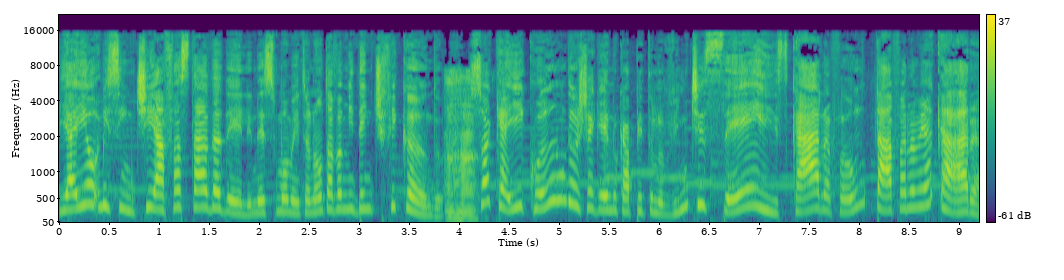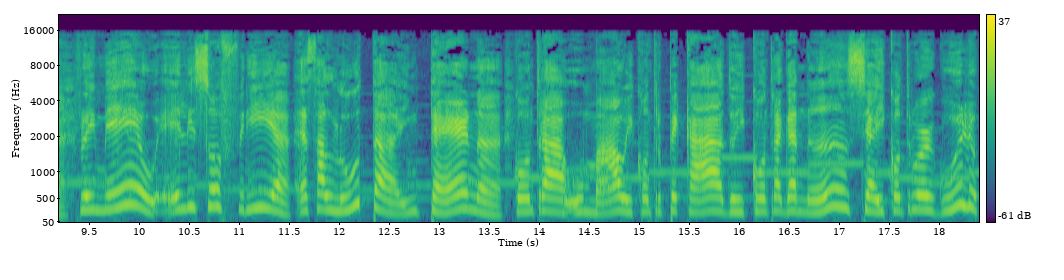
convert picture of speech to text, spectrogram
E aí eu me senti afastada dele nesse momento, eu não tava me identificando. Aham. Só que aí, quando eu cheguei no capítulo 26, cara, foi um tapa na minha cara. Falei, meu, ele sofria essa luta interna contra o mal e contra o pecado e contra a ganância e contra o orgulho,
